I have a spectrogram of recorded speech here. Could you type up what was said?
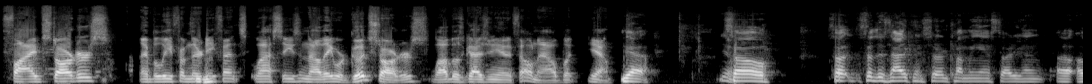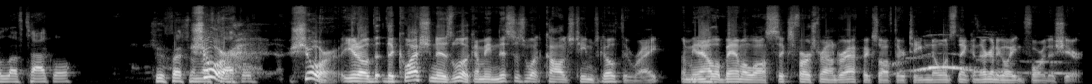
five starters, I believe, from their mm-hmm. defense last season. Now they were good starters. A lot of those guys are in the NFL now, but yeah, Yeah. Yeah. So, so, so there's not a concern coming in starting a, a left tackle, true freshman Sure. left tackle. Sure. You know, the, the question is look, I mean, this is what college teams go through, right? I mean, Mhm. Alabama lost six first round draft picks off their team. No one's thinking they're going to go eight and four this year.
